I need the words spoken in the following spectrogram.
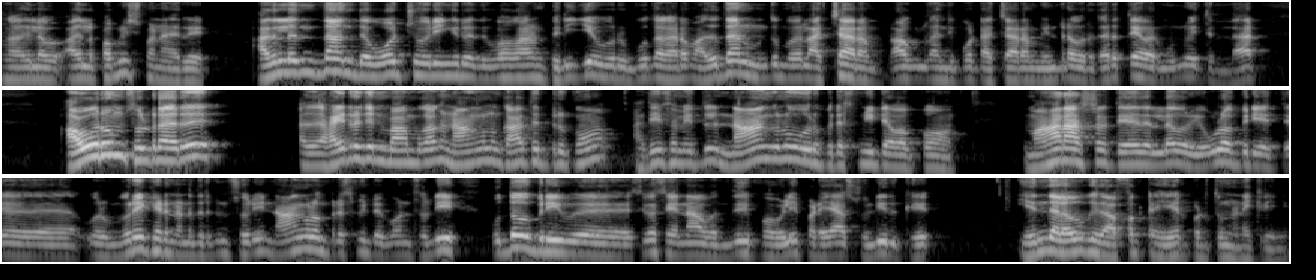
அதில் அதில் பப்ளிஷ் பண்ணாரு. அதுல இருந்து தான் இந்த ஓட்சோரிங்கிறது விவகாரம் பெரிய ஒரு பூதாகாரம். அதுதான் வந்து முதல்ல அச்சாரம் ராகுல் காந்தி போட்ட அச்சாரம் என்ற ஒரு கருத்தை அவர் முன்வைத்திருந்தார். அவரும் சொல்றாரு அது ஹைட்ரஜன் பாம்புக்காக நாங்களும் காத்துட்டு இருக்கோம் அதே சமயத்துல நாங்களும் ஒரு பிரஸ் மீட்டை வைப்போம். மகாராஷ்டிரா தேர்தலில் ஒரு எவ்வளோ பெரிய ஒரு முறைகேடு நடந்திருக்குன்னு சொல்லி நாங்களும் பிரஸ் மீட் வைப்போம்னு சொல்லி உத்தவ் பிரிவு சிவசேனா வந்து இப்போ வெளிப்படையா சொல்லியிருக்கு. எந்த அளவுக்கு இது அஃபெக்டை ஏற்படுத்தும்னு நினைக்கிறீங்க?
